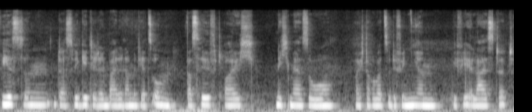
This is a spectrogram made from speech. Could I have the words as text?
Wie ist denn das, wie geht ihr denn beide damit jetzt um? Was hilft euch nicht mehr so, euch darüber zu definieren, wie viel ihr leistet?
